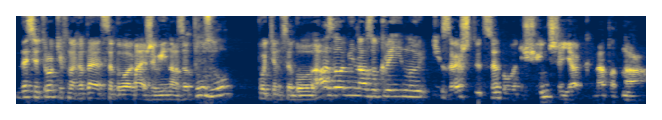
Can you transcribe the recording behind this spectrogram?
10 років нагадаю, це була майже війна за Тузлу. Потім це була газова війна з Україною, і зрештою це було ніщо інше, як напад на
